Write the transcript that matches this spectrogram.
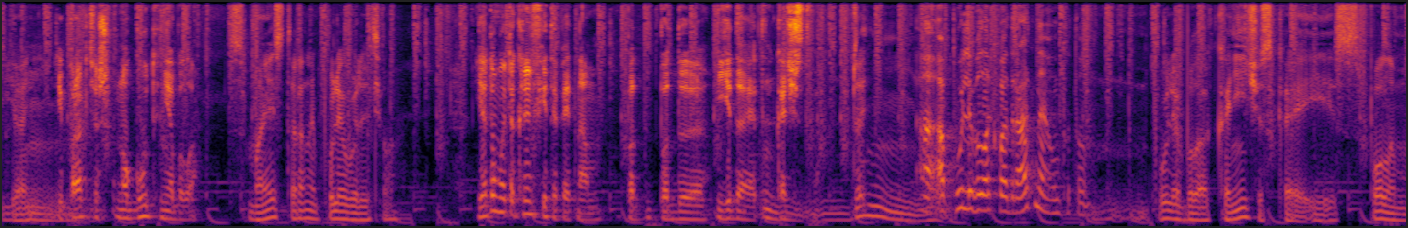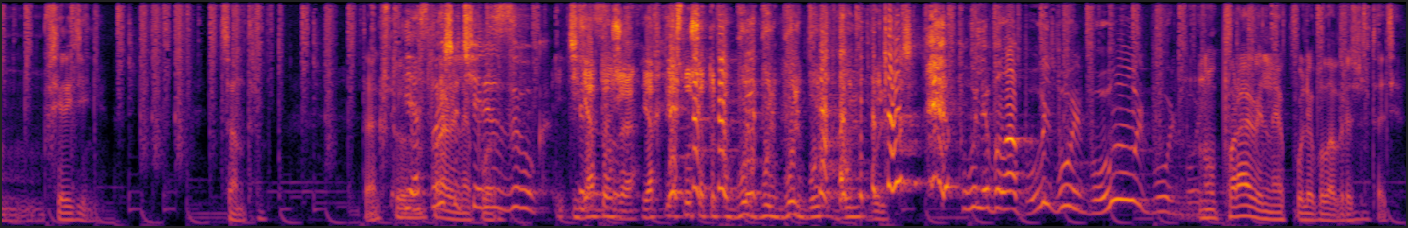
Я... И практиш, но гуд не было. С моей стороны пуля вылетела. Я думаю, это клинфит опять нам под, подъедает качество. Да не... А, а пуля была квадратная, он потом? Пуля была коническая и с полом в середине. Центром. Так что я слышу через пуля. звук. Через я звук. тоже. Я, я слушаю только буль-буль-буль-буль-буль-буль. Пуля была буль-буль-буль-буль-буль. Ну, правильная пуля была в результате.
